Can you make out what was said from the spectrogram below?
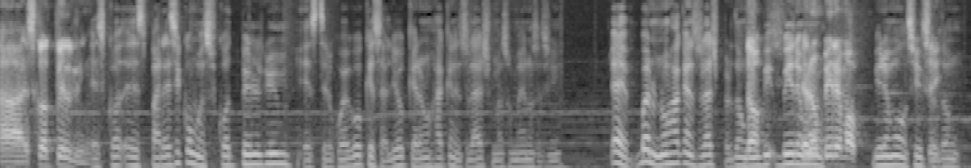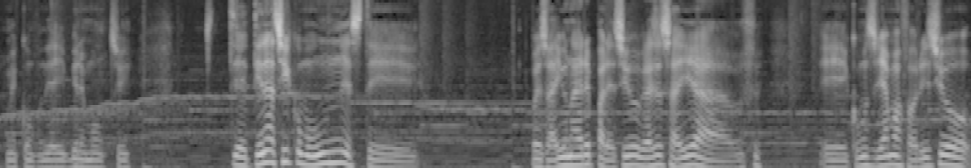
Ah, Scott Pilgrim. es, parece como Scott Pilgrim, este el juego que salió, que era un hack and slash, más o menos así. Eh, bueno, no hack and slash, perdón. No, era un beat'em up. Beat'em up, sí, perdón. Me confundí ahí. Beat'em up, sí. Tiene así como un, este... Pues hay un aire parecido, gracias ahí a... Eh, ¿Cómo se llama? Fabricio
